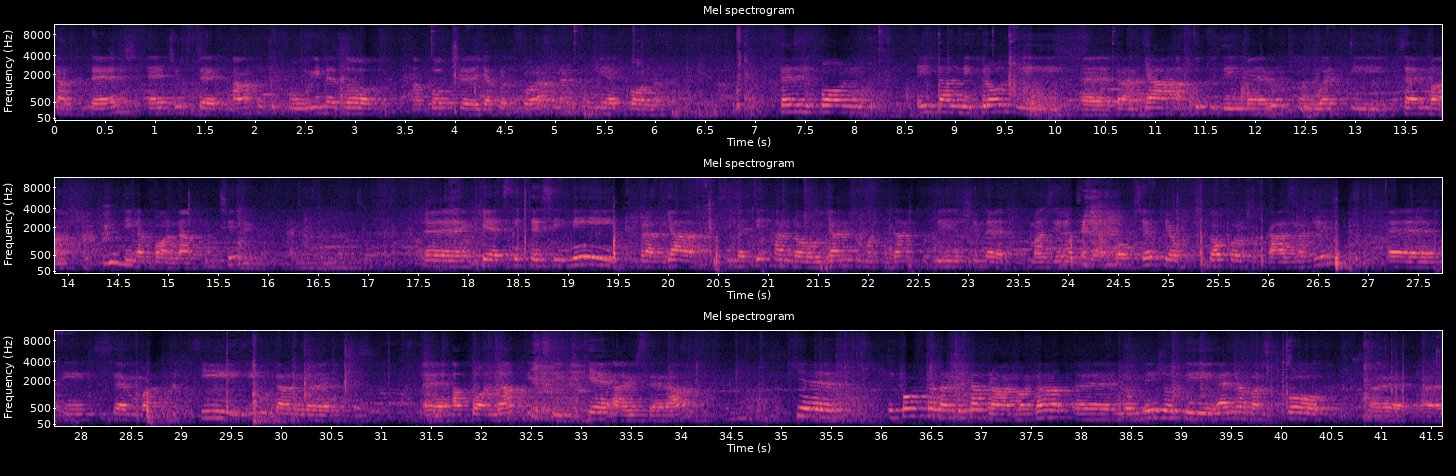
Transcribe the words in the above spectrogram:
που υπόθηκαν χτες, έτσι ώστε άνθρωποι που είναι εδώ απόψε για πρώτη φορά να έχουν μια εικόνα. Χθες λοιπόν ήταν η πρώτη ε, βραδιά αυτού του διημέρου που έχει θέμα την αποανάπτυξη ε, και στη θεσινή βραδιά συμμετείχαν ο Γιάννης ο Μαθηδάκης, ο οποίος είναι μαζί μας και απόψε, και ο Χριστόφορος ο Κάζαγλης. Ε, η θεματική ήταν ε, από ανάπτυξη και αριστερά και υπόθηκαν αρκετά πράγματα. Ε, νομίζω ότι ένα βασικό ε, ε,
